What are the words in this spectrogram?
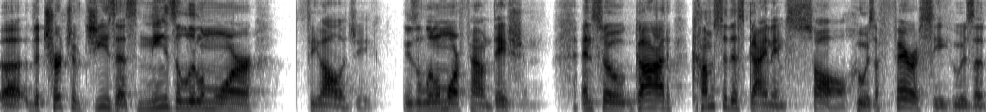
uh, the church of Jesus needs a little more theology, needs a little more foundation. And so God comes to this guy named Saul, who is a Pharisee, who is a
